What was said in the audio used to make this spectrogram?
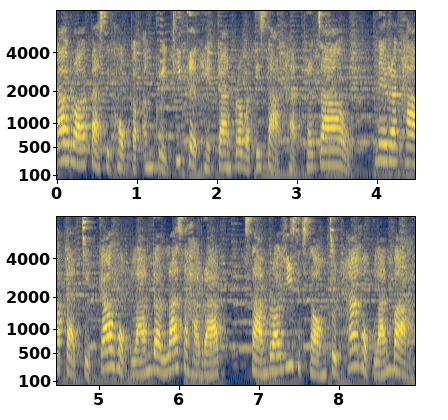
1986 กับอังกฤษที่เกิดเหตุการณ์ประวัติศาสตร์หัดพระเจ้า ในราคา 8.96 ล้านดอลลาร์สหรัฐ 322.56 ล้านบาท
